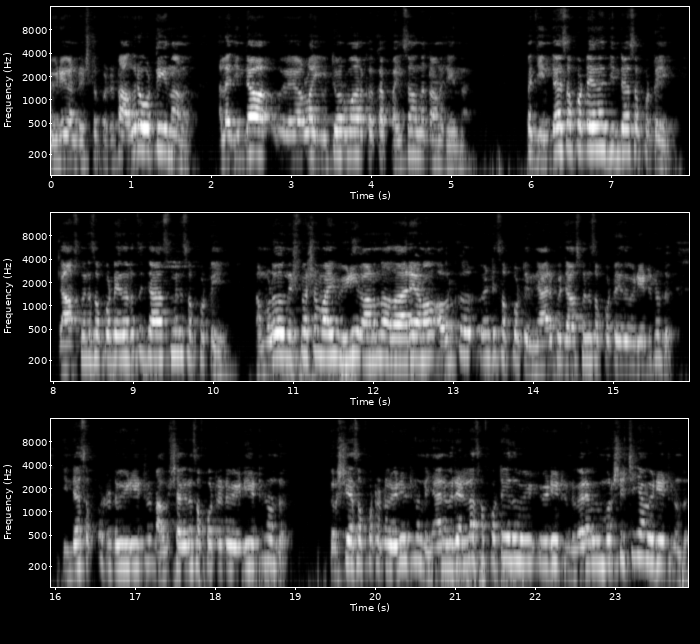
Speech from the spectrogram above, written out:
വീഡിയോ കണ്ട് ഇഷ്ടപ്പെട്ടിട്ട് അവർ വോട്ട് ചെയ്യുന്നതാണ്. അല്ല ജിന്റെ ഉള്ള യൂട്യൂബർമാർക്കൊക്കെ പൈസ വന്നിട്ടാണ് ചെയ്യുന്നത്. ഇപ്പം ജിന്റെ സപ്പോർട്ട് ചെയ്യുന്ന ജിന്റെ സപ്പോർട്ട് ചെയ്യും. ജാസ്മിനെ സപ്പോർട്ട് ചെയ്യുന്നിടത്ത് ജാസ്മിനെ സപ്പോർട്ട് ചെയ്യും. നമ്മൾ നിഷ്പക്ഷമായി വീഡിയോ കാണുന്ന അതാരെയാണോ അവർക്ക് വേണ്ടി സപ്പോർട്ട് ചെയ്യും ഞാനിപ്പോൾ ജാസ്മിനെ സപ്പോർട്ട് ചെയ്ത് വീഡിയോ ഇട്ടിട്ടുണ്ട്. ജിന്റെ സപ്പോർട്ട് ഇട്ട് വീഡിയോ ഇട്ടിട്ടുണ്ട്. അഭിഷേകിനെ സപ്പോർട്ട് ഇട്ട് വീഡിയോ ഇട്ടിട്ടുണ്ട്. കൃഷിയെ സപ്പോർട്ട് ഇട്ട് വീഡിയോ ഇട്ടിട്ടുണ്ട്. ഞാൻ ഇവരെല്ലാം സപ്പോർട്ട് ചെയ്ത് വീഡിയോ ഇട്ടിട്ടുണ്ട്. ഇവരെ വിമർശിച്ച് ഞാൻ വീഡിയോ ഇട്ടിട്ടുണ്ട്.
